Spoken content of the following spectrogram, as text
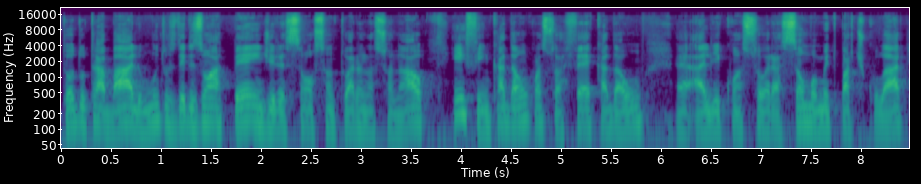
todo o trabalho, muitos deles vão a pé em direção ao Santuário Nacional. Enfim, cada um com a sua fé, cada um é, ali com a sua oração, momento particular.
